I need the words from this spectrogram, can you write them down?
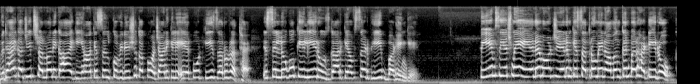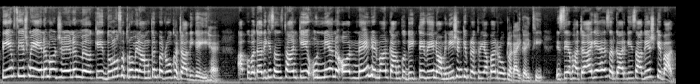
विधायक अजीत शर्मा ने कहा है कि यहाँ के सिल्क को विदेशों तक पहुँचाने के लिए एयरपोर्ट की ज़रूरत है। इससे लोगों के लिए रोज़गार के अवसर भी बढ़ेंगे। पीएमसीएच में एएनएम और जेएनएम के सत्रों में नामांकन पर हटी रोक। पीएमसीएच में एएनएम और जेएनएम के दोनों सत्रों में नामांकन पर रोक हटा दी गई है। आपको बता दें कि संस्थान के उन्नयन और नए निर्माण काम को देखते हुए नॉमिनेशन की प्रक्रिया पर रोक लगाई गई थी। इसे अब हटाया गया है सरकार के इस आदेश के बाद।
